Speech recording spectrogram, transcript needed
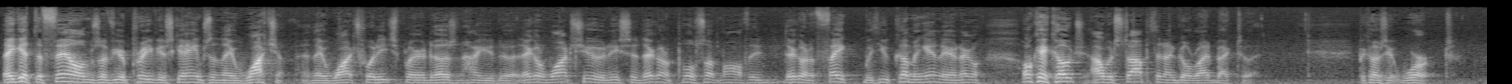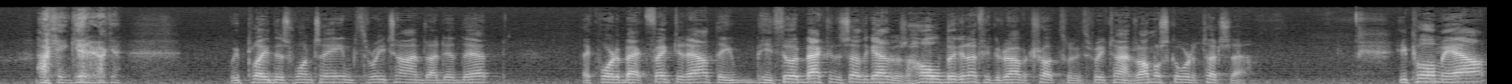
They get the films of your previous games and they watch them and they watch what each player does and how you do it. They're going to watch you, and he said they're going to pull something off. They, they're going to fake with you coming in there, and they're going, okay, coach, I would stop, then I'd go right back to it because it worked. I can't get it. I can't. We played this one team three times. I did that. That quarterback faked it out. They, he threw it back to this other guy. There was a hole big enough you could drive a truck through three times. Almost scored a touchdown. He pulled me out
